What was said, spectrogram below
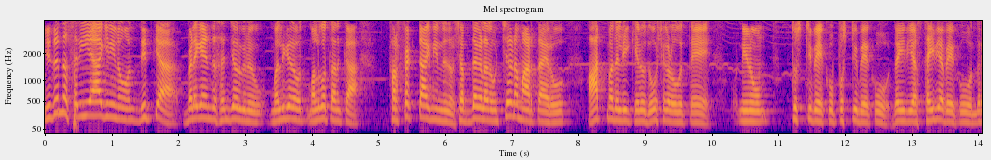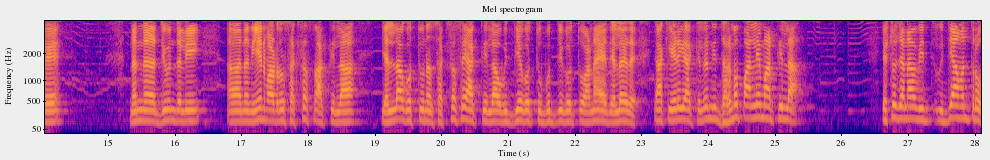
ಇದನ್ನು ಸರಿಯಾಗಿ ನೀನು ನಿತ್ಯ ಬೆಳಗ್ಗೆಯಿಂದ ಸಂಜೆವರೆಗೂ ನೀವು ಮಲಗಿರೋ, ಮಲಗೋ ತನಕ ಪರ್ಫೆಕ್ಟಾಗಿ ನೀನು ಶಬ್ದಗಳನ್ನು ಉಚ್ಚಾರಣೆ ಮಾಡ್ತಾಯಿರು ಆತ್ಮದಲ್ಲಿ ಕೆಲವು ದೋಷಗಳು ಹೋಗುತ್ತೆ. ನೀನು ತುಷ್ಟಿ ಬೇಕು, ಪುಷ್ಟಿ ಬೇಕು, ಧೈರ್ಯ, ಸ್ಥೈರ್ಯ ಬೇಕು ಅಂದರೆ ನನ್ನ ಜೀವನದಲ್ಲಿ ನಾನು ಏನು ಮಾಡಿದ್ರು ಸಕ್ಸಸ್ ಆಗ್ತಿಲ್ಲ. ಎಲ್ಲ ಗೊತ್ತು, ನಾನು ಸಕ್ಸಸ್ಸೇ ಆಗ್ತಿಲ್ಲ. ವಿದ್ಯೆ ಗೊತ್ತು, ಬುದ್ಧಿ ಗೊತ್ತು, ಹಣ ಇದೆ, ಎಲ್ಲ ಇದೆ. ಯಾಕೆ ಏಳಿಗೆ ಆಗ್ತಿಲ್ಲ? ನೀನು ಧರ್ಮ ಪಾಲನೆ ಮಾಡ್ತಿಲ್ಲ. ಎಷ್ಟೋ ಜನ ವಿದ್, ವಿದ್ಯಾವಂತರು,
